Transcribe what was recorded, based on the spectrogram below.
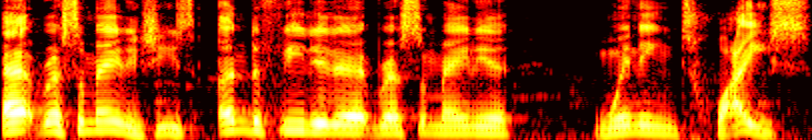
at WrestleMania. She's undefeated at WrestleMania, winning twice,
